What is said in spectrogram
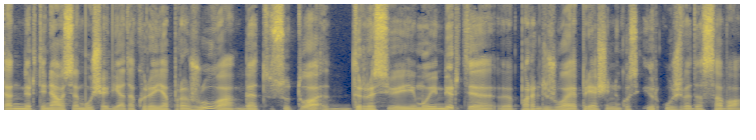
ten mirtiniausią mūšio vietą, kurioje pražūva, bet su tuo drąsiu įėjimu į mirtį e, paralyžiuoja priešininkus ir užveda savo,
